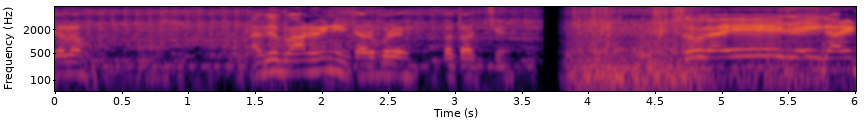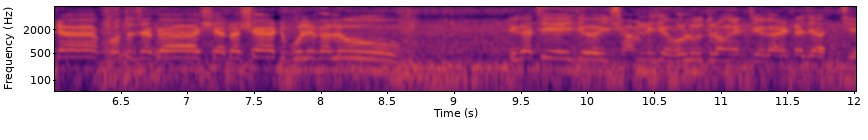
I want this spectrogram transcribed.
চলো। আগে বার হয়নি, তারপরে কথা হচ্ছে। সো গাইজ এই গাড়িটা কত চাকা? সেটা স্যাট বলে ফেলো। ঠিক আছে, এই যে ওই সামনে যে হলুদ রঙের যে গাড়িটা যাচ্ছে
